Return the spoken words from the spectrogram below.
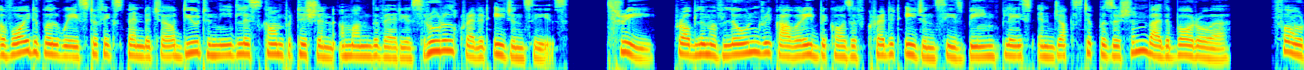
Avoidable waste of expenditure due to needless competition among the various rural credit agencies. 3. Problem of loan recovery because of credit agencies being placed in juxtaposition by the borrower. 4.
